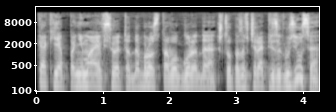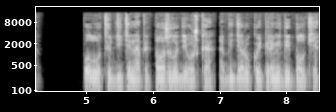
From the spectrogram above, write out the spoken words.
«Как я понимаю, все это добро с того города, что позавчера перезагрузился?» Полуутвердительно предположила девушка, обведя рукой пирамиды и полки.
